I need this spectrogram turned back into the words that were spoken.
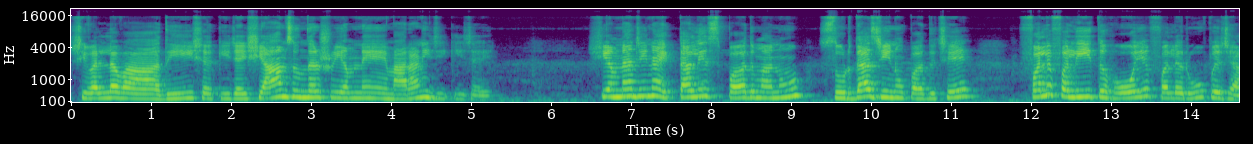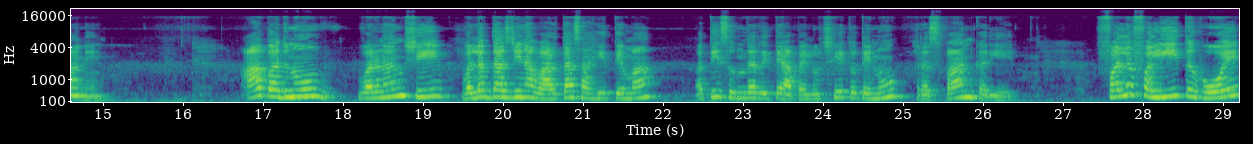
શ્રી વલ્લભાધીશ કી જય શ્યામ સુંદર શ્રી અમને મહારાણીજી કી જય શ્રી અમનાજીના એકતાલીસ પદમાંનું સુરદાસજીનું પદ છે ફલ ફલિત હોય ફલરૂપ જાને આ પદનું વર્ણન શ્રી વલ્લભદાસજીના વાર્તા સાહિત્યમાં અતિ સુંદર રીતે આપેલું છે, તો તેનું રસપાન કરીએ. ફલ ફલિત હોય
